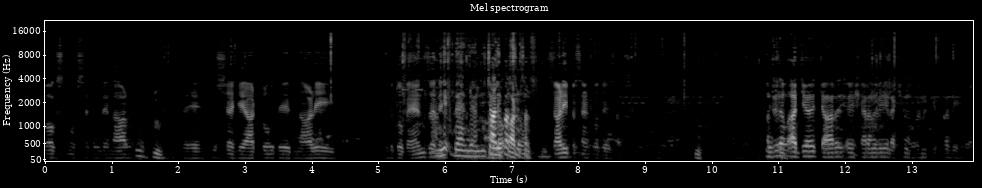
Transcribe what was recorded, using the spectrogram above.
ਬਾਕਸ ਮੋਟਰਸਾਈਕਲ ਦੇ ਨਾਲ ਹੂੰ। ਤੇ ਹੈਗੇ ਆਟੋ ਦੇ ਨਾਲ ਹੀ ਇੱਕ ਦੋ ਵੈਨਸ ਨੇ। ਬੈਨ ਬੈਨ ਜੀ 40% ਆਟੋ- ਸਬਸਿਡੀ 40% ਉਹਦੇ ਸਬਸਿਡੀ ਮੰਤਰੀ ਸਾਹਿਬ ਅੱਜ ਚਾਰ ਸ਼ਹਿਰਾਂ ਦੇ ਵਿੱਚ ਇਲੈਕਸ਼ਨ ਹੋ ਰਹੇ ਨੇ ਕਿਸ ਤਰ੍ਹਾਂ ਦੇਖਦੇ ਹੋ?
